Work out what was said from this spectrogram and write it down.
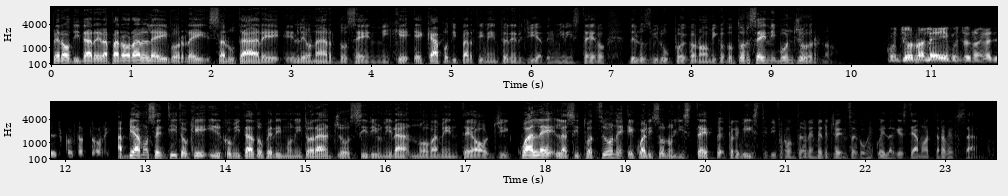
però di dare la parola a lei vorrei salutare Leonardo Senni che è capo di partito Dipartimento Energia del Ministero dello Sviluppo Economico. Dottor Senni, buongiorno. Buongiorno a lei e buongiorno ai radioascoltatori. Abbiamo sentito che il Comitato per il monitoraggio si riunirà nuovamente oggi. Qual è la situazione e quali sono gli step previsti di fronte a un'emergenza come quella che stiamo attraversando?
